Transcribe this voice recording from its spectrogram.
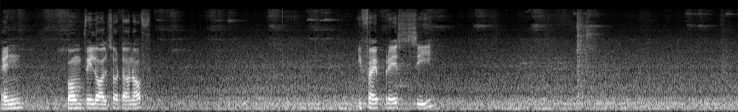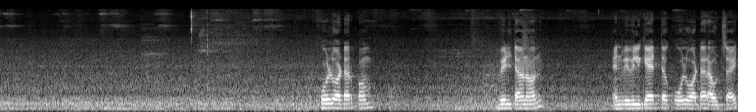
and pump will also turn off. If I press C cold water pump will turn on and we will get the cold water outside.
